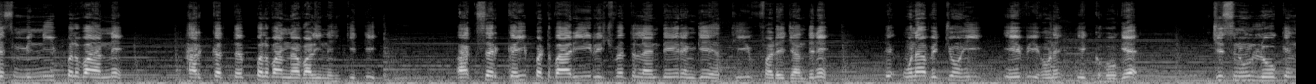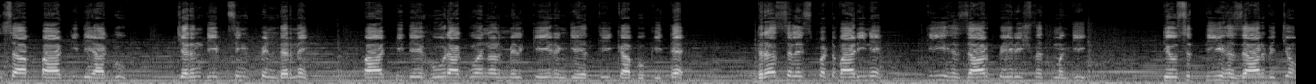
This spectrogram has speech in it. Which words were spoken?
ਇਸ ਮਿੰਨੀ ਭਲਵਾਨ ਨੇ ਹਰਕਤ ਭਲਵਾਨਾਂ ਵਾਲੀ ਨਹੀਂ ਕੀਤੀ। ਅਕਸਰ ਕਈ ਪਟਵਾਰੀ ਰਿਸ਼ਵਤ ਲੈਂਦੇ ਰੰਗੇ ਹੱਥੀ ਫੜੇ ਜਾਂਦੇ ਨੇ ਤੇ ਉਹਨਾਂ ਵਿੱਚੋਂ ਹੀ ਇਹ ਵੀ ਹੁਣ ਇੱਕ ਹੋ ਗਿਆ ਜਿਸ ਨੂੰ ਲੋਕ ਇਨਸਾਫ ਪਾਰਟੀ ਦੇ ਆਗੂ ਚਰਨਦੀਪ ਸਿੰਘ ਭਿੰਡਰ ਨੇ ਪਾਰਟੀ ਦੇ ਹੋਰ ਆਗੂਆਂ ਨਾਲ ਮਿਲ ਕੇ ਰੰਗੇ ਹੱਥੀ ਕਾਬੂ ਕੀਤਾ ਦਰਅਸਲ ਇਸ ਪਟਵਾਰੀ ਨੇ 30000 ਰੁਪਏ ਰਿਸ਼ਵਤ ਮੰਗੀ ਤੇ ਉਸ 30000 ਵਿੱਚੋਂ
